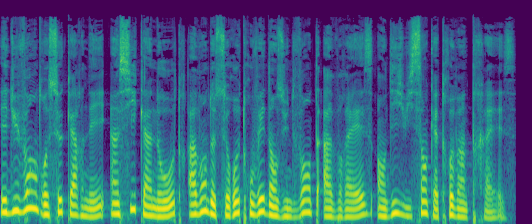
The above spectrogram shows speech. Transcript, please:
ait dû vendre ce carnet ainsi qu'un autre avant de se retrouver dans une vente havraise en 1893.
